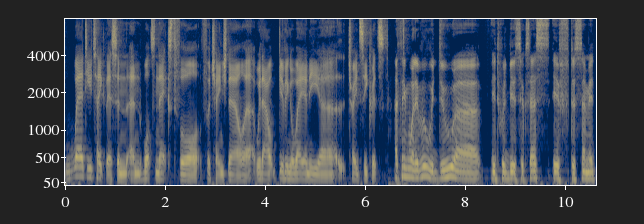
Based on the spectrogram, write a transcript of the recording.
where do you take this, and and what's next for for Change Now, uh, without giving away any uh, trade secrets? I think whatever we do, uh, it will be a success if the summit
